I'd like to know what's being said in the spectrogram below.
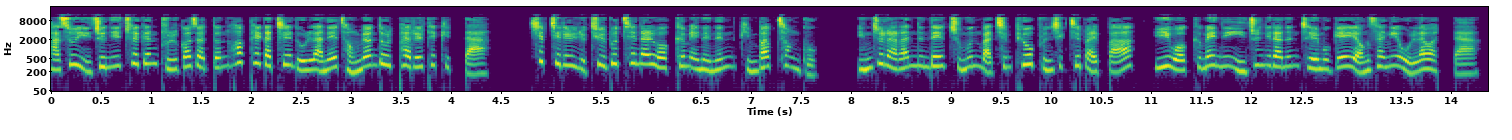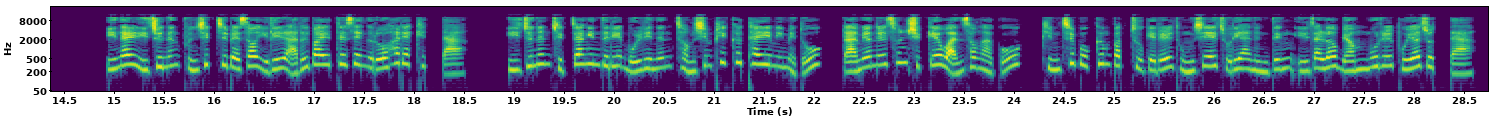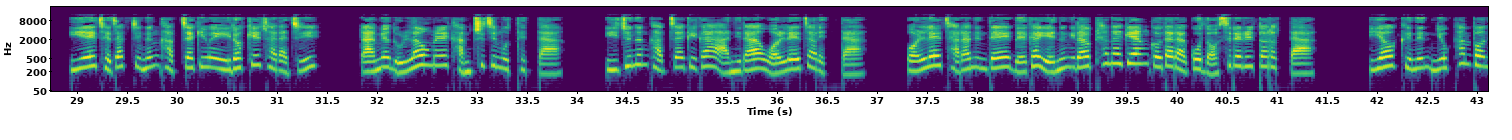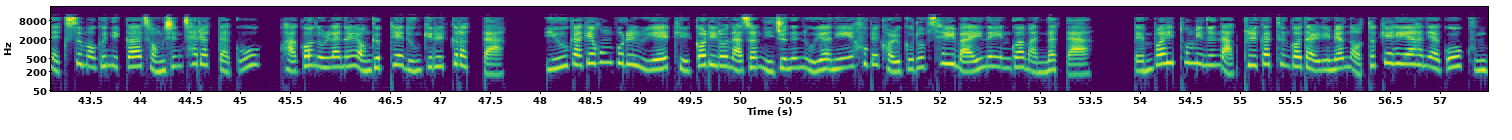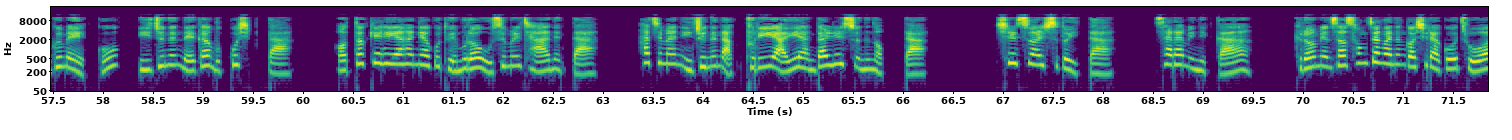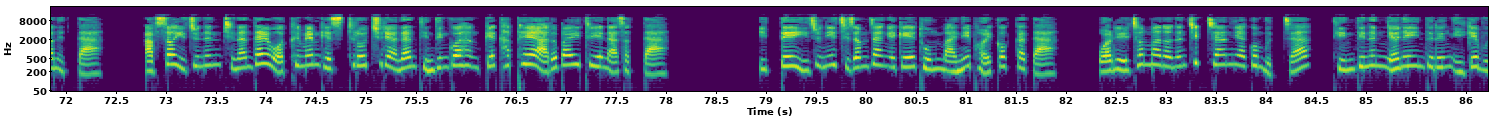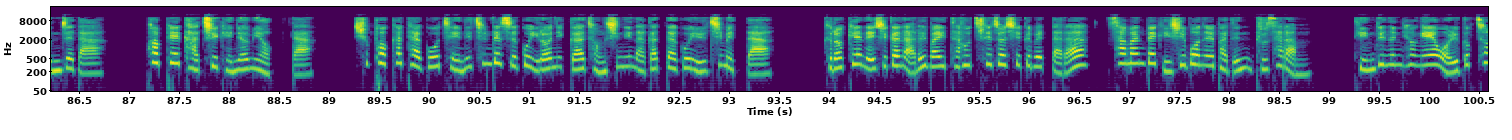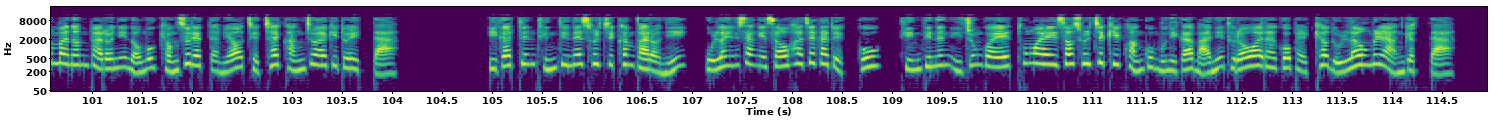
가수 이준이 최근 불거졌던 화폐가치 논란의 정면 돌파를 택했다. 17일 유튜브 채널 워크맨에는 김밥 천국. 인줄 알았는데 주문 마침표 분식집 알바, 이 워크맨이 이준이라는 제목의 영상이 올라왔다. 이날 이준은 분식집에서 1일 아르바이트생으로 활약했다. 이준은 직장인들이 몰리는 점심 피크 타임임에도 라면을 손쉽게 완성하고 김치볶음밥 두 개를 동시에 조리하는 등 일달러 면모를 보여줬다. 이에 제작진은 갑자기 왜 이렇게 잘하지? 라며 놀라움을 감추지 못했다. 이준은 갑자기가 아니라 원래 잘했다. 원래 잘하는데 내가 예능이라 편하게 한 거다라고 너스레를 떨었다. 이어 그는 욕 한 번 X 먹으니까 정신 차렸다고 과거 논란을 언급해 눈길을 끌었다. 이후 가게 홍보를 위해 길거리로 나선 이준은 우연히 후배 걸그룹 세이 마이네임과 만났다. 멤버 히토미는 악플 같은 거 달리면 어떻게 해야 하냐고 궁금해했고 이준은 내가 묻고 싶다. 어떻게 해야 하냐고 되물어 웃음을 자아냈다. 하지만 이준은 악플이 아예 안 달릴 수는 없다. 실수할 수도 있다. 사람이니까. 그러면서 성장하는 것이라고 조언했다. 앞서 이준은 지난달 워크맨 게스트로 출연한 딘딘과 함께 카페 아르바이트에 나섰다. 이때 이준이 지점장에게 돈 많이 벌 것 같다. 월 1천만 원은 찍지 않냐고 묻자 딘딘은 연예인들은 이게 문제다. 화폐 가치 개념이 없다. 슈퍼카 타고 제니 침대 쓰고 이러니까 정신이 나갔다고 일침했다. 그렇게 4시간 아르바이트 후 최저 시급에 따라 4만 120원을 받은 두 사람. 딘딘은 형의 월급 천만 원 발언이 너무 경솔했다며 재차 강조하기도 했다. 이 같은 딘딘의 솔직한 발언이 온라인상에서 화제가 됐고 딘딘은 이중과의 통화에서 솔직히 광고 문의가 많이 들어와라고 밝혀 놀라움을 안겼다.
